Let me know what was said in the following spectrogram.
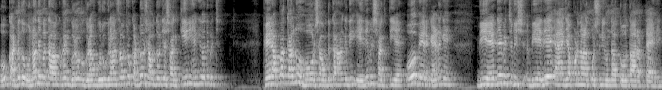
ਉਹ ਕੱਢ ਦੋ, ਉਹਨਾਂ ਦੇ ਮੁਤਾਬਕ ਫਿਰ ਗੁਰੂ ਗੁਰੂ ਗੁਰੂ ਗ੍ਰੰਥ ਸਾਹਿਬ ਚੋਂ ਕੱਢੋ ਸ਼ਬਦ, ਜੇ ਸ਼ਕਤੀ ਨਹੀਂ ਹੈਗੀ ਉਹਦੇ ਵਿੱਚ। ਫਿਰ ਆਪਾਂ ਕੱਲ ਨੂੰ ਹੋਰ ਸ਼ਬਦ ਕਹਾਂਗੇ ਵੀ ਇਹਦੇ ਵਿੱਚ ਸ਼ਕਤੀ ਹੈ, ਉਹ ਫਿਰ ਕਹਿਣਗੇ ਵੀ ਇਹਦੇ ਵਿੱਚ ਵੀ ਵੀ ਇਹਦੇ ਐ ਜਪਣ ਨਾਲ ਕੁਝ ਨਹੀਂ ਹੁੰਦਾ, ਤੋਤਾ, ਰੱਟਾ ਇਹ।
